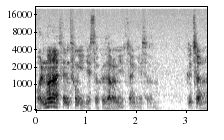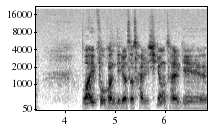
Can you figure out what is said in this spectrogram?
얼마나 센통이겠어 그 사람 입장에서는. 그렇잖아. 와이프 건드려서 살 실형 살게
